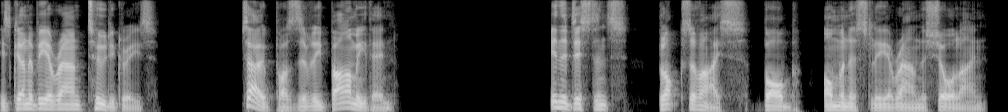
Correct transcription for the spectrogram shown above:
is going to be around 2 degrees. So positively balmy then. In the distance, blocks of ice bob ominously around the shoreline.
